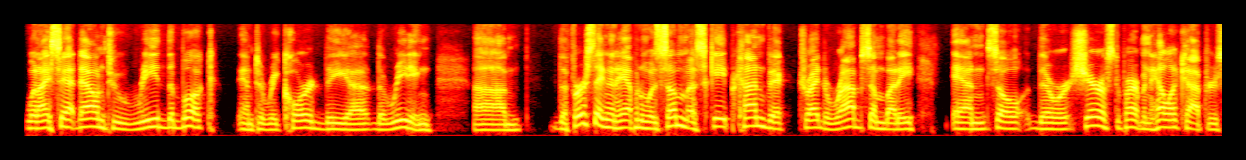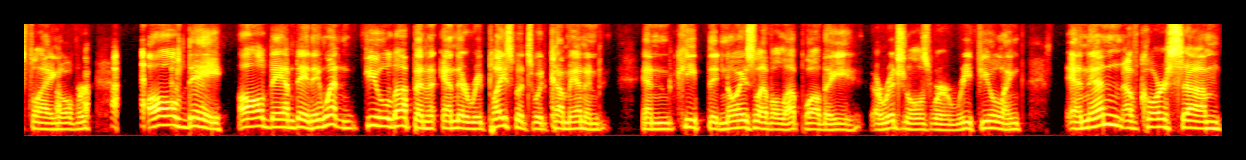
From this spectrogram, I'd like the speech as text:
when I sat down to read the book and to record the uh, the reading, um, the first thing that happened was some escaped convict tried to rob somebody, and so there were sheriff's department helicopters flying over all day, all damn day. They went and fueled up, and and their replacements would come in and and keep the noise level up while the originals were refueling. And then, of course, um,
